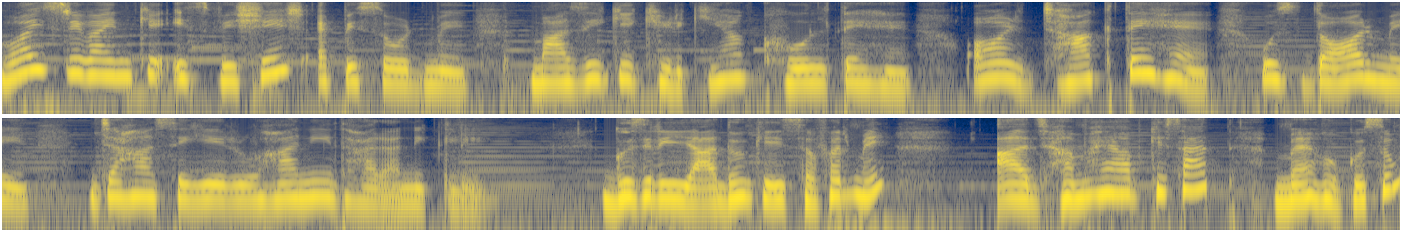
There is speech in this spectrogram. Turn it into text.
वॉइस डिवाइन के इस विशेष एपिसोड में माजी की खिड़कियाँ खोलते हैं और झांकते हैं उस दौर में जहाँ से ये रूहानी धारा निकली। गुजरी यादों के इस सफ़र में आज हम हैं आपके साथ। मैं हूँ कुसुम।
